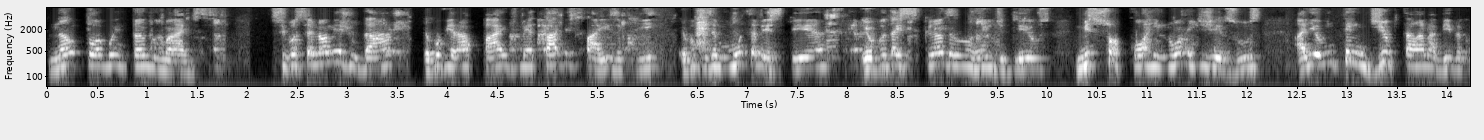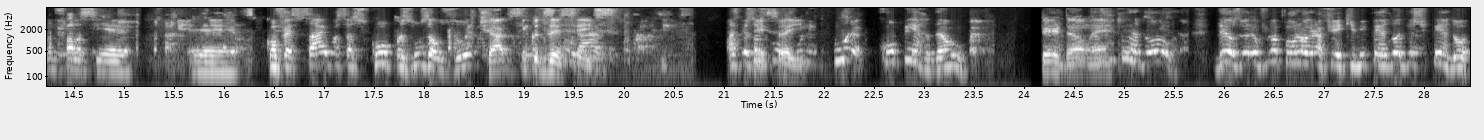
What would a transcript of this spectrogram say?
não estou aguentando mais. Se você não me ajudar, eu vou virar pai de metade desse país aqui, eu vou fazer muita besteira, eu vou dar escândalo no reino de Deus, me socorre em nome de Jesus. Aí eu entendi o que está lá na Bíblia quando fala assim: é, é confessai vossas culpas uns aos outros. Tiago 5,16. As pessoas é confundem cura com perdão. Perdão, é. Me perdoa. Deus, eu vi uma pornografia aqui, me perdoa, Deus te perdoa.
